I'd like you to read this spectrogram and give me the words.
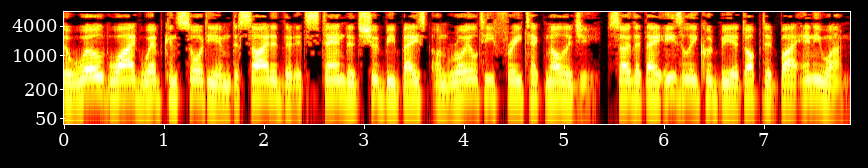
The World Wide Web Consortium decided that its standards should be based on royalty-free technology, so that they easily could be adopted by anyone.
